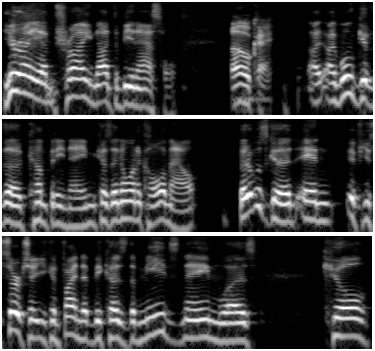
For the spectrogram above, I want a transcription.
here I am trying not to be an asshole. Oh, okay. I, I won't give the company name because I don't want to call them out, but it was good. And if you search it, you can find it because the Mead's name was Kill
